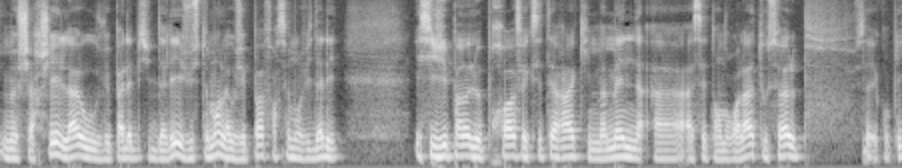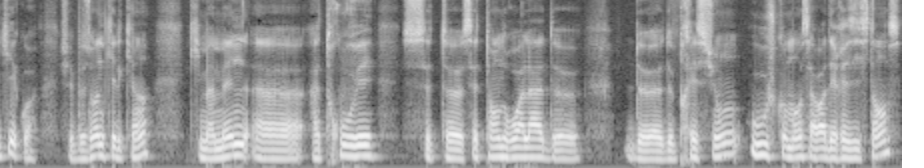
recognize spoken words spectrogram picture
me chercher là où je n'ai pas l'habitude d'aller justement là où j'ai pas forcément envie d'aller. Et si j'ai pas le prof, etc., qui m'amène à, cet endroit-là tout seul, c'est compliqué quoi. J'ai besoin de quelqu'un qui m'amène euh, à trouver euh, cet endroit-là de, de, pression où je commence à avoir des résistances,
